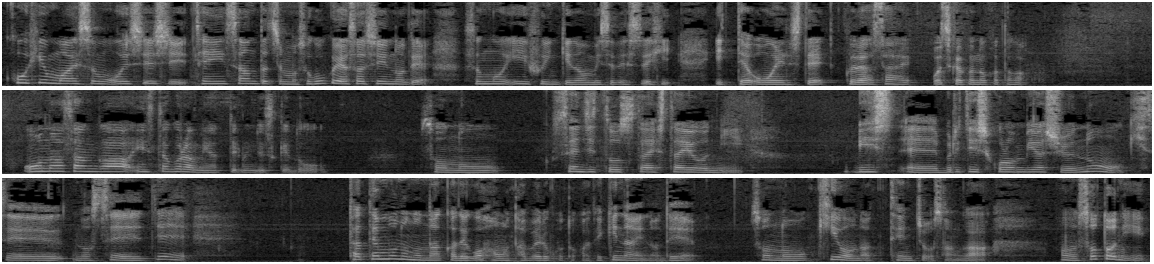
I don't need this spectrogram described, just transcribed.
コーヒーもアイスも美味しいし店員さんたちもすごく優しいのですごいいい雰囲気のお店です。ぜひ行って応援してください。お近くの方は。オーナーさんがインスタグラムやってるんですけどその先日お伝えしたようにビ、えー、ブリティッシュコロンビア州の規制のせいで建物の中でご飯を食べることができないのでその器用な店長さんが、うん、外に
